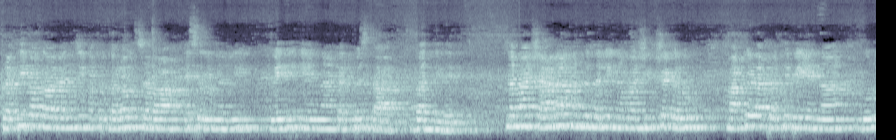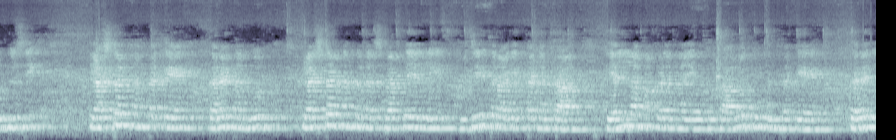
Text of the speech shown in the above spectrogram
ಪ್ರತಿಭಾ ಕಾರಂಜಿ ಮತ್ತು ಕಲೋತ್ಸವ ಹೆಸರಿನಲ್ಲಿ ವೇದಿಕೆಯನ್ನು ಕಲ್ಪಿಸ್ತಾ ಬಂದಿದೆ. ನಮ್ಮ ಶಾಲಾ ಹಂತದಲ್ಲಿ ನಮ್ಮ ಶಿಕ್ಷಕರು ಮಕ್ಕಳ ಪ್ರತಿಭೆಯನ್ನು ಗುರುತಿಸಿ ಕ್ಲಸ್ಟರ್ ಹಂತಕ್ಕೆ ಕರೆತಂದು ಕ್ಲಸ್ಟರ್ ಹಂತದ ಸ್ಪರ್ಧೆಯಲ್ಲಿ ವಿಜೇತರಾಗಿರ್ತಕ್ಕಂಥ ಎಲ್ಲ ಮಕ್ಕಳನ್ನು ಇವತ್ತು ತಾಲೂಕು ಹಂತಕ್ಕೆ ಕರೆದು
